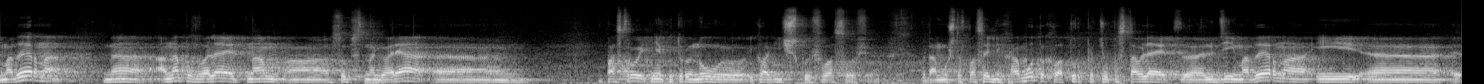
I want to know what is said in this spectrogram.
модерна да, она позволяет нам, а, собственно говоря, э, построить некоторую новую экологическую философию. Потому что в последних работах Латур противопоставляет э, людей модерна и, э,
